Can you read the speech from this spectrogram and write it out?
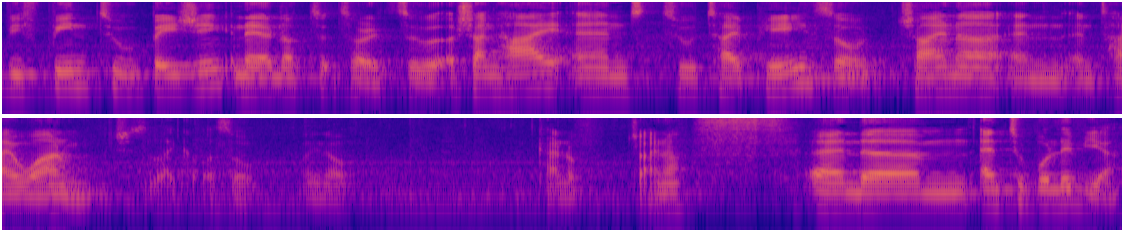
we've been to Beijing, no, not to, sorry, to Shanghai and to Taipei, so China and, and Taiwan, which is like also you know kind of China, and um, and to Bolivia.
